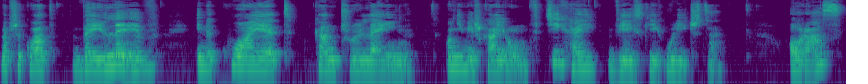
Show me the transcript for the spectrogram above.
Na przykład They live in a quiet country lane. Oni mieszkają w cichej wiejskiej uliczce. Oraz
